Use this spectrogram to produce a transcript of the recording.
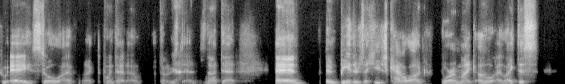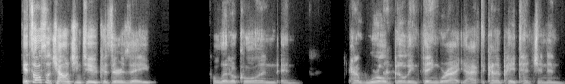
who a is still alive. I like to point that out. I thought he was dead. He's not dead. And and B, there's a huge catalog where I'm like, oh, I like this. It's also challenging too because there's a political and and kind of world building thing where I, I have to kind of pay attention and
